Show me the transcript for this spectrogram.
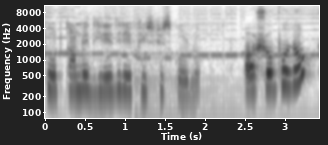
ঠোঁট কামড়ে ধীরে ধীরে ফিসফিস করল। অসভ্য লোক?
